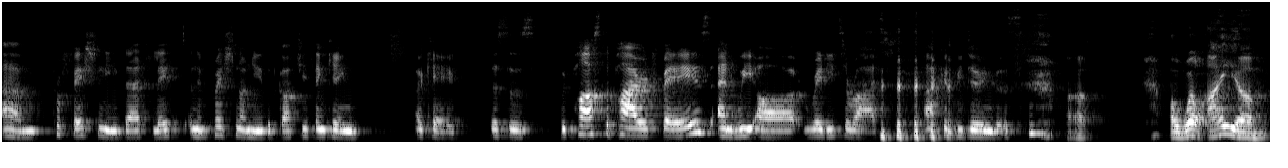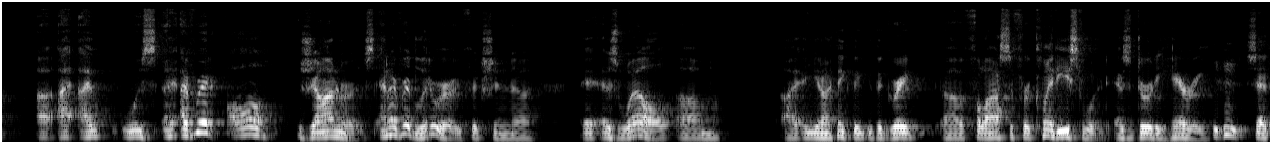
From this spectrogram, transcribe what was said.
um, professionally, that left an impression on you that got you thinking, okay, this is we passed the pirate phase and we are ready to write. I could be doing this. Uh, oh, well, I um uh, I, I, was I've read all genres and I've read literary fiction uh, as well. Um, I, you know, I think the, the great uh, philosopher Clint Eastwood, as Dirty Harry, mm-hmm. said,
